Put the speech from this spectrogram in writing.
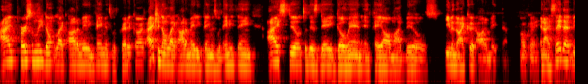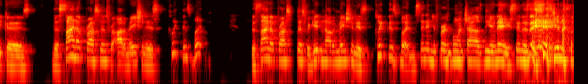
I personally don't like automating payments with credit cards. I actually don't like automating payments with anything. I still to this day go in and pay all my bills, even though I could automate them. Okay. And I say that because the sign up process for automation is click this button. The sign up process for getting automation is click this button, send in your firstborn child's DNA, send us, you know.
